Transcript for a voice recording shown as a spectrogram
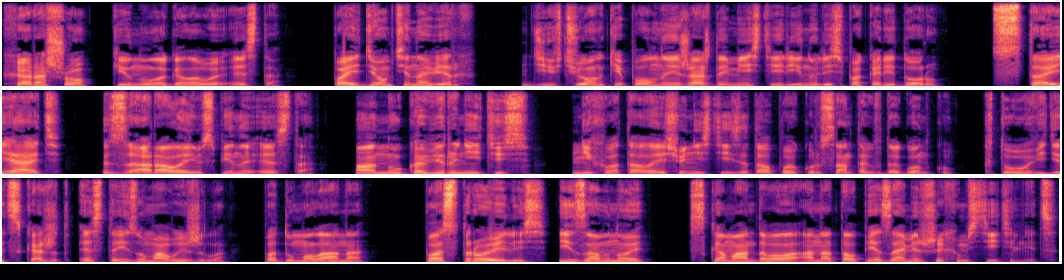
«Хорошо», – кивнула головой Эста. «Пойдемте наверх». Девчонки, полные жаждой мести, ринулись по коридору. «Стоять!» – заорала им спины Эста. «А ну-ка вернитесь!» Не хватало еще нестись за толпой курсанток вдогонку. Кто увидит, скажет, Эста из ума выжила, подумала она. «Построились, и за мной!» Скомандовала она толпе замерших мстительниц.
